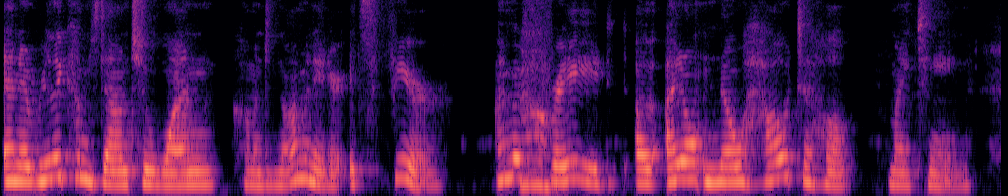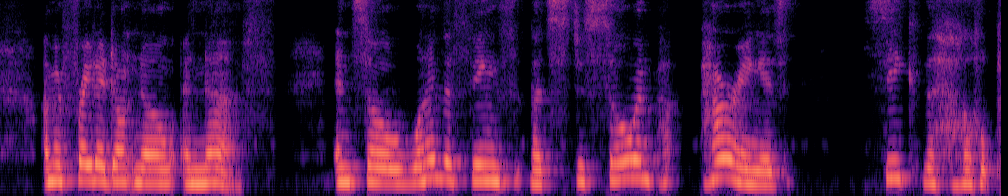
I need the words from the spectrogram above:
And it really comes down to one common denominator. It's fear. I'm afraid oh. I don't know how to help my teen. I'm afraid I don't know enough. And so one of the things that's just so empowering is seek the help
